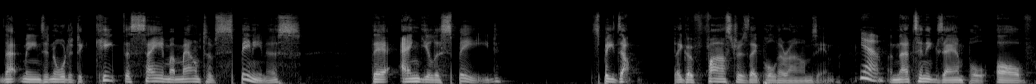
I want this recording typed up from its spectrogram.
That means in order to keep the same amount of spinniness, their angular speed speeds up. They go faster as they pull their arms in. Yeah. And that's an example of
